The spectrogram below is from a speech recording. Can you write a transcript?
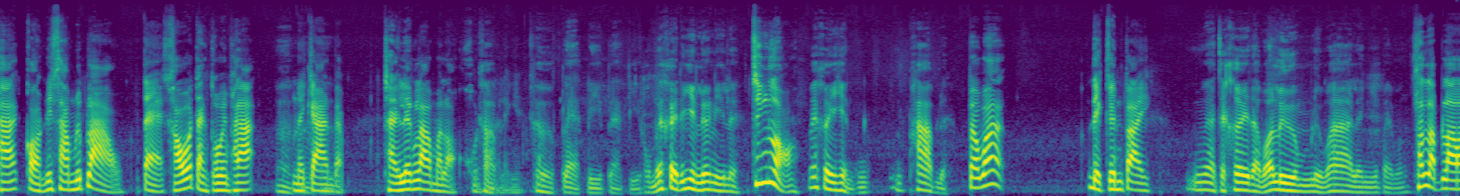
พระก่อนด้วยซ้ำหรือเปล่า แต่เขาแต่งตัวเป็นพระอ่าในการแบบใช้เรื่องเล่ามาหลอกคนครับอะไรเงี้ยเออแปลกดีแปลกดี ผมไม่เคยได้ยินเรื่องนี้เลย จริงเหรอ ไม่เคยเห็นภาพเลย แปลว่า เด็กเกินไป อาจจะเคยแต่ว่าลืมหรือว่าอะไรอย่างนี้ไปมั้งสำหรับเรา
